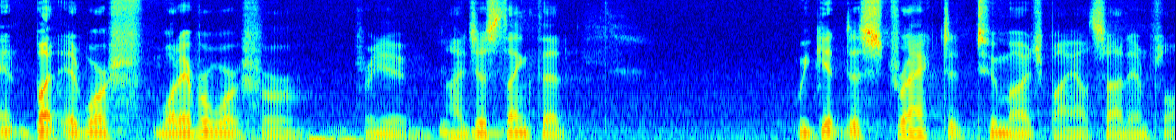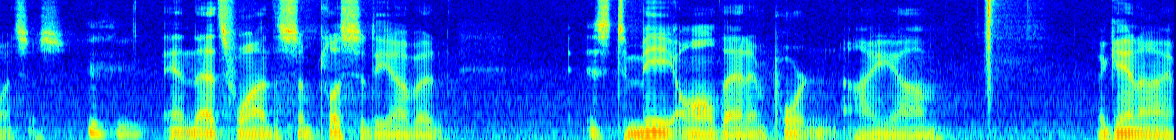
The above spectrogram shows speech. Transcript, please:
and, but it works. Whatever works for for you. Mm-hmm. I just think that we get distracted too much by outside influences, mm-hmm. and that's why the simplicity of it is to me all that important. I um, again, I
